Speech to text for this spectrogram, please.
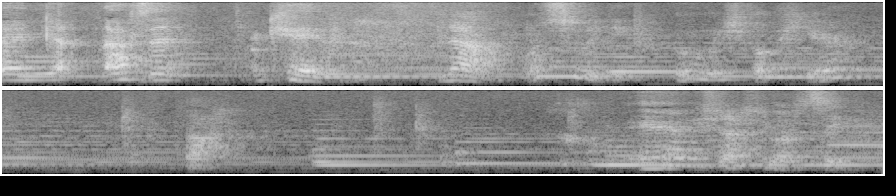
And yeah, that's it. Okay, now, what should we do? Oh, we should go up here. Ah. And we should actually go to sleep.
